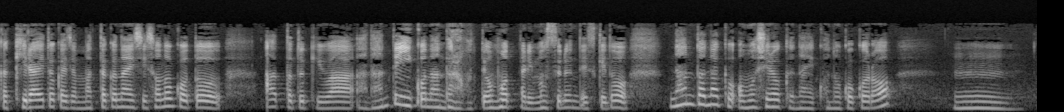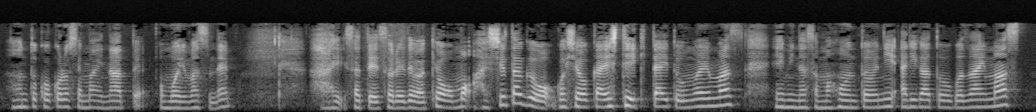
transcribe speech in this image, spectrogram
が嫌いとかじゃ全くないしその子と会った時はあなんていい子なんだろうって思ったりもするんですけどなんとなく面白くないこの心。うん。ほんと心狭いなって思いますね。はい。さてそれでは今日もハッシュタグをご紹介していきたいと思います、え、皆様本当にありがとうございます。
